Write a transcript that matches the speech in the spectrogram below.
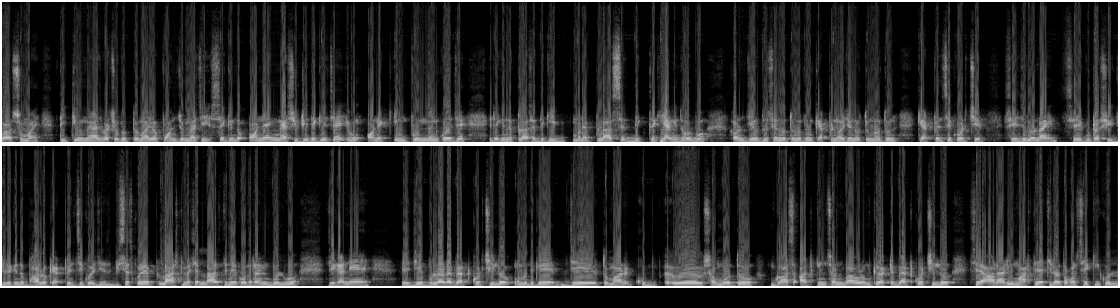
করার সময় তৃতীয় ম্যাচ বা চতুর্থ ম্যাচ বা পঞ্চম ম্যাচে সে কিন্তু অনেক ম্যাচুরিটি দেখিয়েছে এবং অনেক ইমপ্রুভমেন্ট করেছে। এটা কিন্তু প্লাসের দিকেই মানে প্লাসের দিক থেকেই আমি ধরবো। কারণ যেহেতু সে নতুন নতুন ক্যাপ্টেন হয়েছে নতুন নতুন ক্যাপ্টেন্সি করছে সেই তুলনায় সে গোটা সিরিজ জুড়ে কিন্তু ভালো ক্যাপ্টেন্সি করেছে। বিশেষ করে লাস্ট ম্যাচের লাস্ট দিনের কথাটা আমি বলব যেখানে যে বোলাররা ব্যাট করছিল, অন্যদিকে যে তোমার খুব সম্ভবত গাস আটকিনসন বা ওরম কেউ একটা ব্যাট করছিল, সে আড়াআড়ি মারতে যাচ্ছিল, তখন সে কি করল?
